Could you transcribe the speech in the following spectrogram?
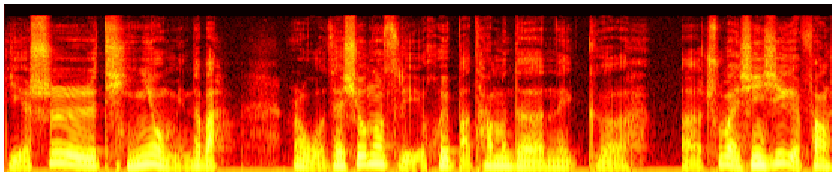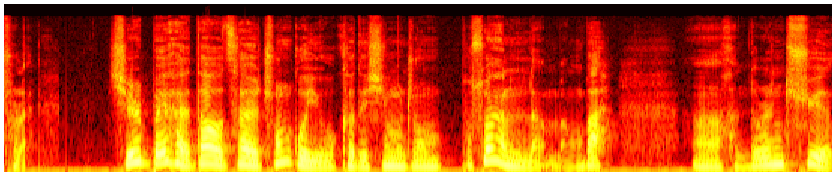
也是挺有名的吧。而我在修 notes 里会把他们的那个呃出版信息给放出来。其实北海道在中国游客的心目中不算冷门吧，啊，很多人去。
